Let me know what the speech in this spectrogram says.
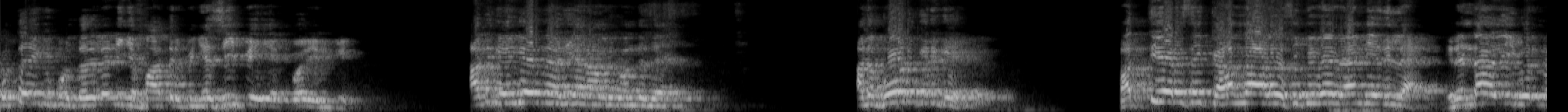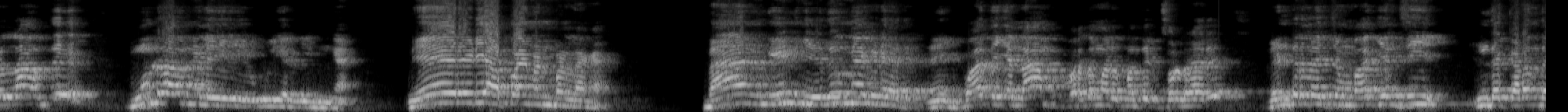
குத்தகைக்கு கொடுத்ததுல நீங்க பார்த்திருப்பீங்க சிபிஐ என்கொயரி இருக்கு. அதுக்கு எங்க இருந்து அதிகாரம் அவருக்கு வந்தது? அந்த போர்டுக்கு இருக்கு. மத்திய அரசை கலந்து ஆலோசிக்கவே வேண்டியதில்லை. இரண்டாவது இவர்கள்லாம் வந்து மூன்றாம் நிலை ஊழியர்களுங்க நேரடியா அப்பாயின்மெண்ட் பண்ணலாங்க. பேங்கின் எதுவுமே கிடையாது. நீங்க பாத்தீங்கன்னா பிரதமர் மந்திரி சொல்றாரு ரெண்டரை லட்சம் வேகன்சி இந்த கடந்த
